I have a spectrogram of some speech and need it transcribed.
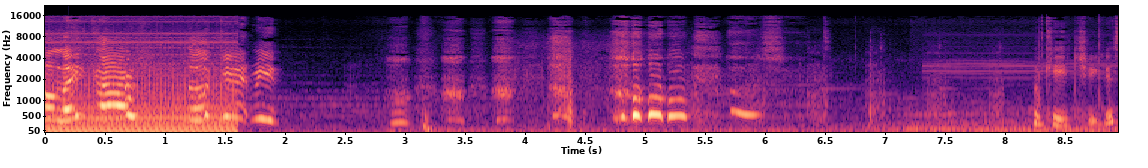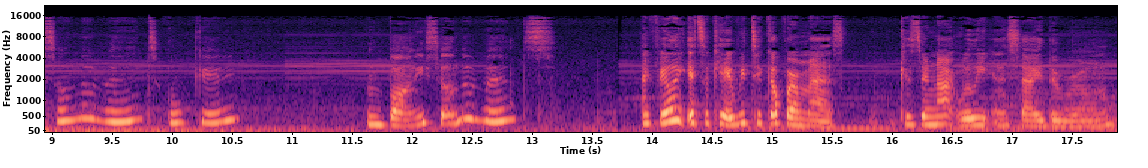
Oh my gosh! Don't get me! oh, shoot. Okay, Chica's on the vents. Okay. Bonnie's on the vents. I feel like it's okay if we take off our mask because they're not really inside the room.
